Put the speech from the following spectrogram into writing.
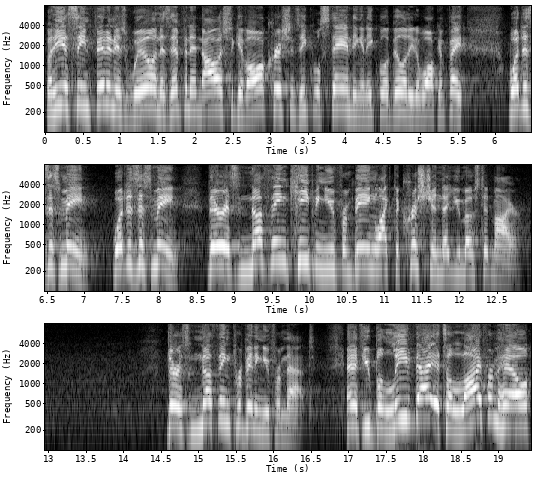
But he has seen fit in his will and his infinite knowledge to give all Christians equal standing and equal ability to walk in faith. What does this mean? What does this mean? There is nothing keeping you from being like the Christian that you most admire. There is nothing preventing you from that. And if you believe that, it's a lie from hell,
